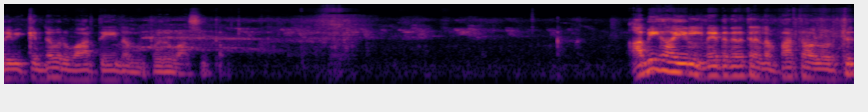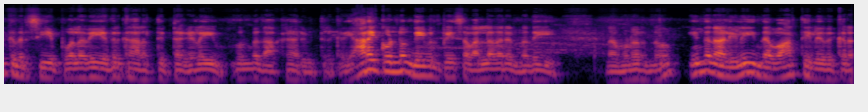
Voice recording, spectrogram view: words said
அறிவிக்கின்ற ஒரு வார்த்தையை நாம் இப்போது வாசித்தோம். அபிகாயில் நேற்று தினத்தில் நாம் பார்த்த அவள் ஒரு திருக்கதரிசியை போலவே எதிர்கால திட்டங்களை முன்பதாக அறிவித்திருக்கிறார். யாரை கொண்டும் தேவன் பேச வல்லவர் என்பதை நாம் உணர்ந்தோம். இந்த நாளிலே இந்த வார்த்தையில் இருக்கிற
